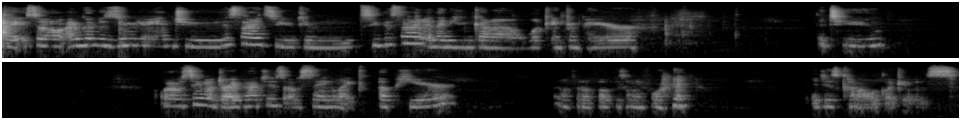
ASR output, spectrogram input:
Okay, so I'm going to zoom you into this side so you can see this side and then you can kind of look and compare the two. When I was saying about dry patches, I was saying like up here. I don't know if it'll focus on my forehead it just kind of looked like it was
